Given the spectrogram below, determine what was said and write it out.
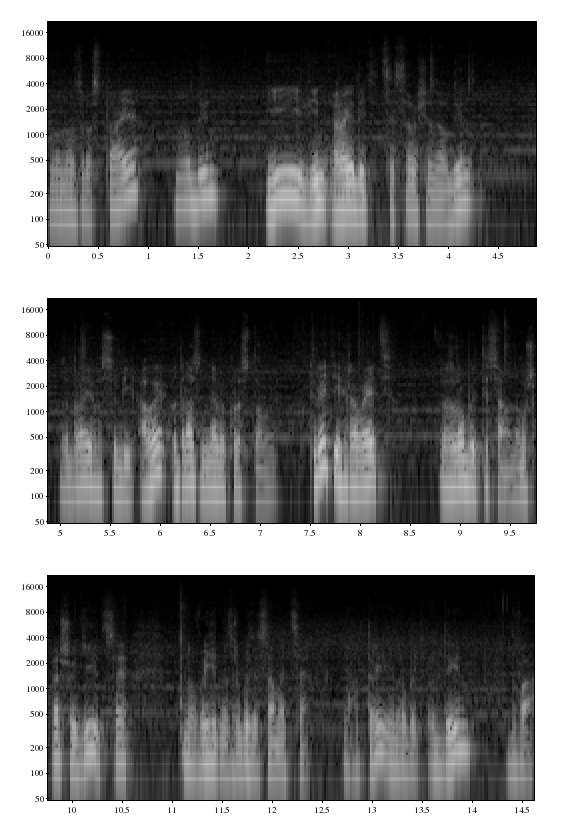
воно зростає на один. І він рейдить це селище за один, забирає його собі, але одразу не використовує. Третій гравець зробить те саме, тому що першою дією це ну, вигідно зробити саме це. У нього три, він робить один, два.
